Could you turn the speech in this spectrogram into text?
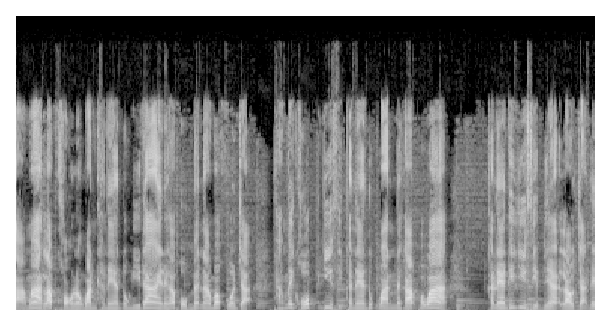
สามารถรับของรางวัลคะแนนตรงนี้ได้นะครับผมแนะนำว่าควรจะทำให้ครบ 20 คะแนนทุกวันนะครับ เพราะว่าคะแนนที่ 20 เนี่ยเราจะได้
